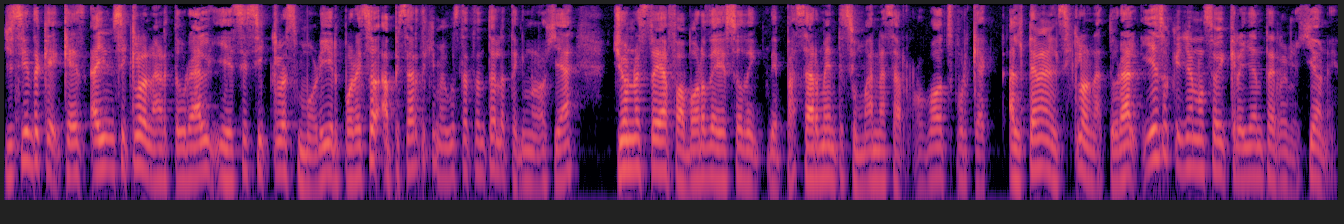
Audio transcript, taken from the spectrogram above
Yo siento que, que es- hay un ciclo natural y ese ciclo es morir. Por eso, a pesar de que me gusta tanto la tecnología, yo no estoy a favor de eso de, de pasar mentes humanas a robots porque alteran el ciclo natural. Y eso que yo no soy creyente de religiones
